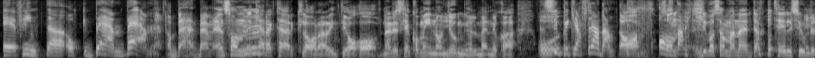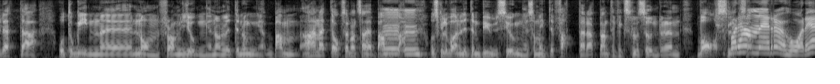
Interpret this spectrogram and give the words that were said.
Eh, Flinta och Bam Bam. Ja, bam, bam. En sån Mm. karaktär klarar inte jag av. När det ska komma in någon djungelmänniska. Och... Superkrafter hade han. Ja, sån, det var samma när DuckTales gjorde detta och tog in eh, någon från djungeln, någon liten unge. Bam, ja, han hette också något sånt här Bamba. Mm, Och skulle vara en liten busig unge som inte fattade att man inte fick slå sönder en vas. Var det liksom. han eh, rödhåriga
